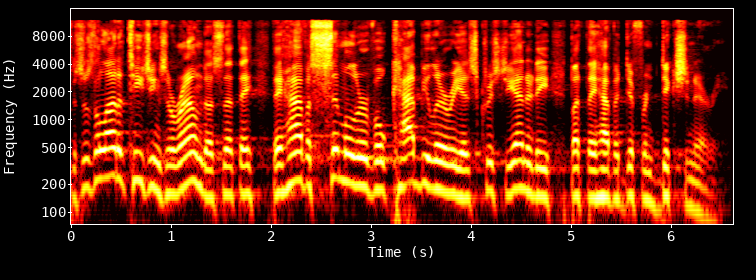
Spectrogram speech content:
There's a lot of teachings around us that they, they have a similar vocabulary as Christianity, but they have a different dictionary.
